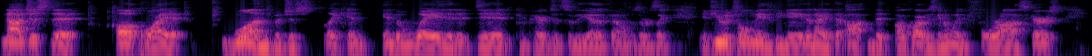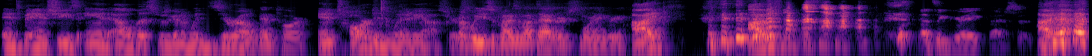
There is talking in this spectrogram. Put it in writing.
Not just that All Quiet won, but just like in in the way that it did compared to some of the other films. Where it's like if you had told me at the beginning of the night that uh, that All Quiet was going to win four Oscars and Banshees and Elvis was going to win zero, And Tar. and Tar didn't win any Oscars. Were you surprised about that, or just more angry? I I was. That's a great question. I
